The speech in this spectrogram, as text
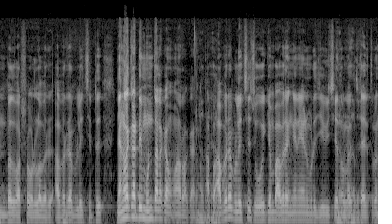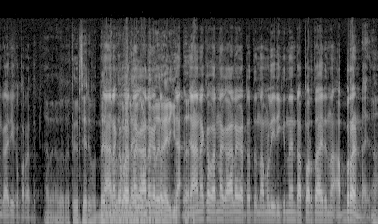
അൻപത് വർഷമുള്ളവർ അവരെ വിളിച്ചിട്ട് ഞങ്ങളെക്കാട്ടി മുൻ തലക്കമാറാക്കാനാണ് അപ്പോൾ അവരെ വിളിച്ച് ചോദിക്കുമ്പോൾ അവരെങ്ങനെയാണ് ഇവിടെ ജീവിച്ചതെന്നുള്ള ചരിത്രവും കാര്യമൊക്കെ പറയാൻ പറ്റും. ഞാനൊക്കെ വരുന്ന കാലഘട്ടത്തിൽ ഞാനൊക്കെ പറഞ്ഞ കാലഘട്ടത്തിൽ നമ്മൾ ഇരിക്കുന്നതിന്റെ അപ്പുറത്തായിരുന്ന അബ്ര ഉണ്ടായിരുന്നു.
